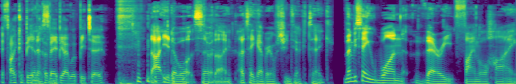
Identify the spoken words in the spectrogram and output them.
if I could be a Yeah, nepo listen. baby, I would be too. Ah, you know what? So would I. I take every opportunity I could take. Let me say one very final high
